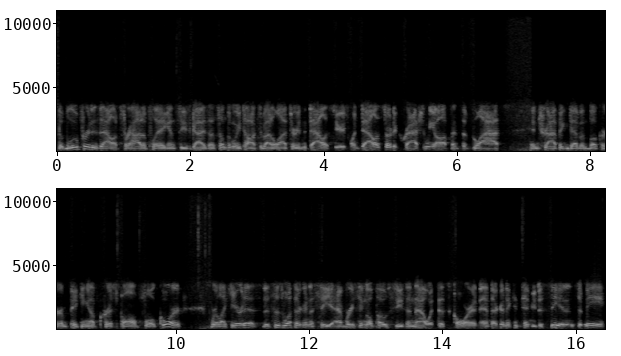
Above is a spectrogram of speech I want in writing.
the blueprint is out for how to play against these guys. That's something we talked about a lot during the Dallas series. When Dallas started crashing the offensive glass and trapping Devin Booker and picking up Chris Paul full court, we're like, here it is. This is what they're going to see every single postseason now with this core, and, and they're going to continue to see it. And to me,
